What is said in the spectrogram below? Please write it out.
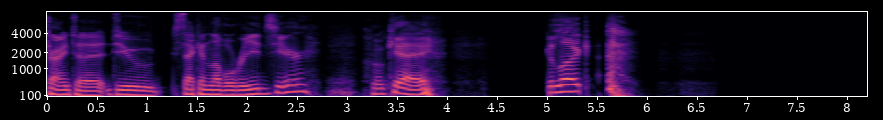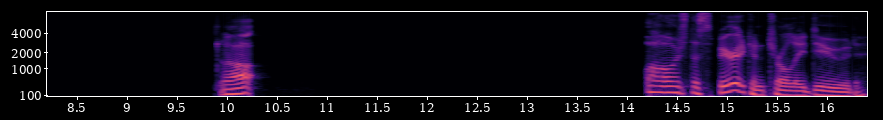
Trying to do second level reads here. Okay. Good luck. oh. Oh, it's the spirit controller dude.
